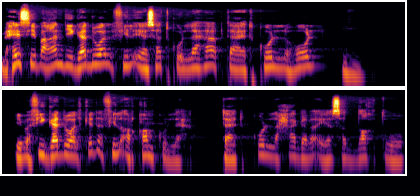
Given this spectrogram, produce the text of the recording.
بحيث يبقى عندي جدول فيه القياسات كلها بتاعت كل hole. يبقى فيه جدول كده فيه الأرقام كلها. بتاعت كل حاجة بقى قياسات ضغط و...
